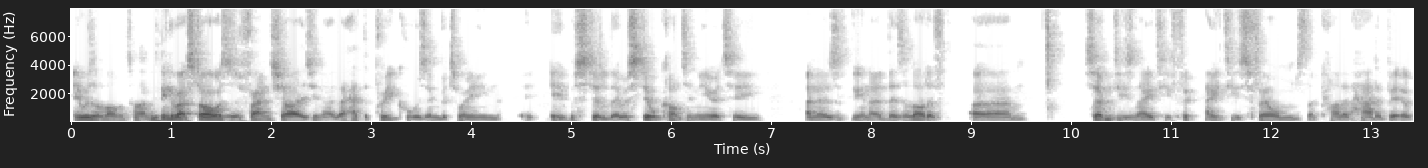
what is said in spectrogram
it was a long time. You think about Star Wars as a franchise. You know, they had the prequels in between. It, it was still there was still continuity, and there's you know there's a lot of um, 70s and 80s, 80s films that kind of had a bit of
